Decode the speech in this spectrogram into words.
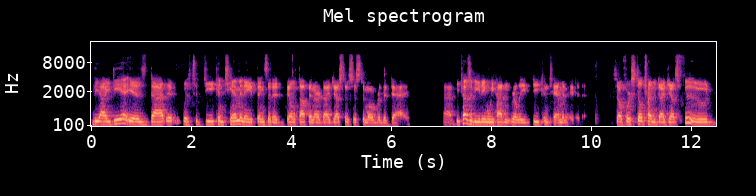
the idea is that it was to decontaminate things that had built up in our digestive system over the day uh, because of eating, we hadn't really decontaminated it. So if we're still trying to digest food,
